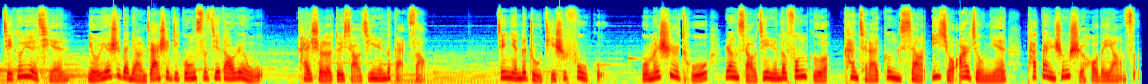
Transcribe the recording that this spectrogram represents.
几个月前，纽约市的两家设计公司接到任务，开始了对小金人的改造。今年的主题是复古，我们试图让小金人的风格看起来更像1929年它诞生时候的样子。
